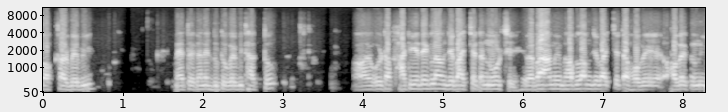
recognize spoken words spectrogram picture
লক্ষার বেবি না তো এখানে দুটো বেবি থাকতো। আর ওটা ফাটিয়ে দেখলাম যে বাচ্চাটা নড়ছে। এবার আমি ভাবলাম যে বাচ্চাটা হবে হবে কি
